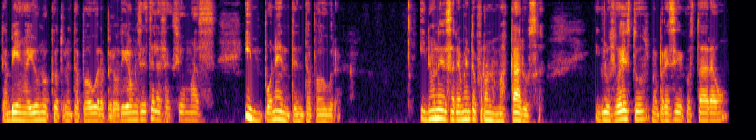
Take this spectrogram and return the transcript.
también hay uno que otro en tapadura, pero digamos, esta es la sección más imponente en tapadura. Y no necesariamente fueron los más caros. Incluso estos me parece que costaron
